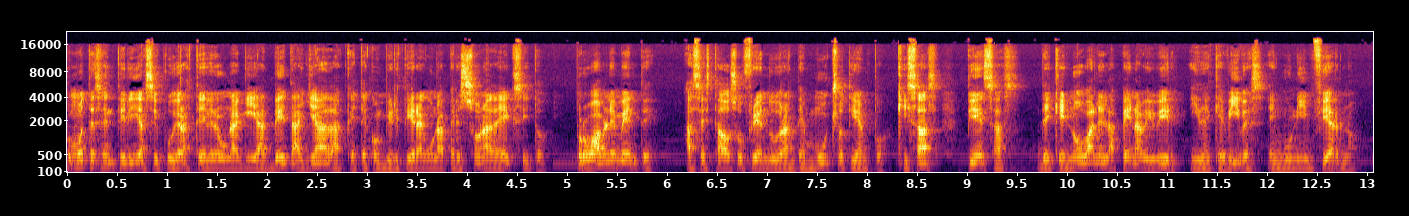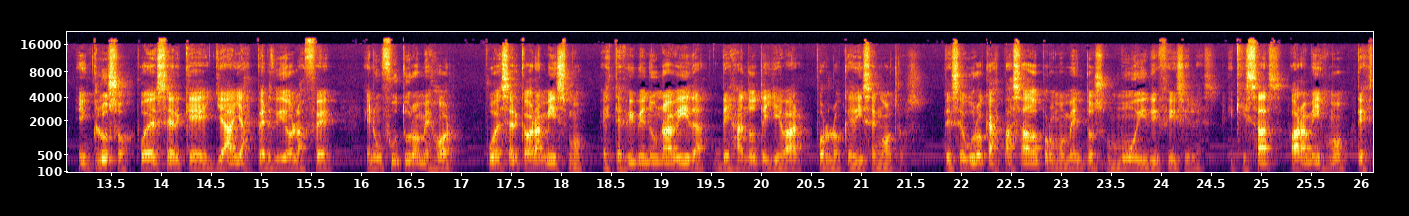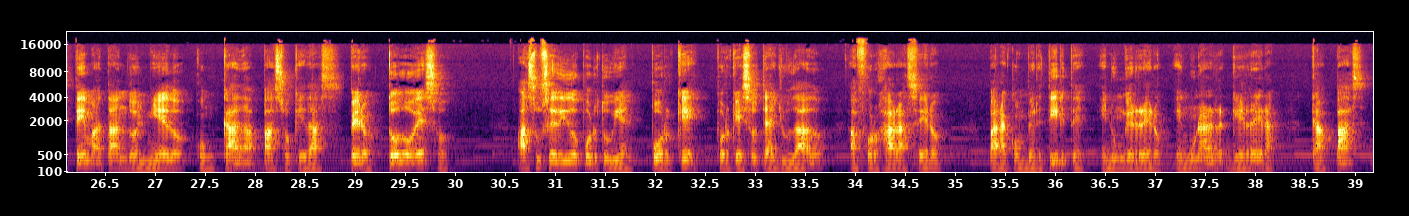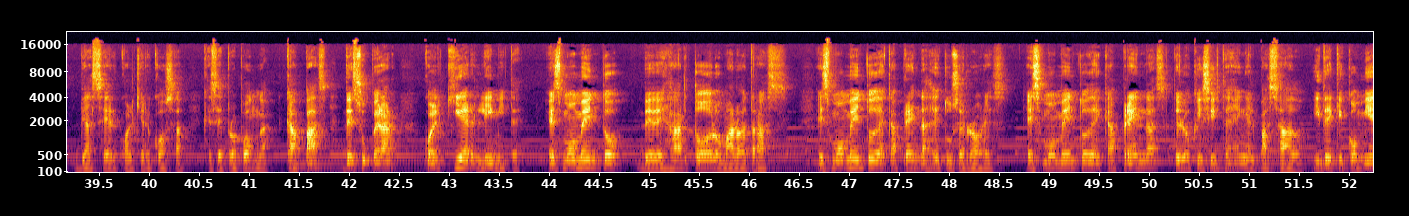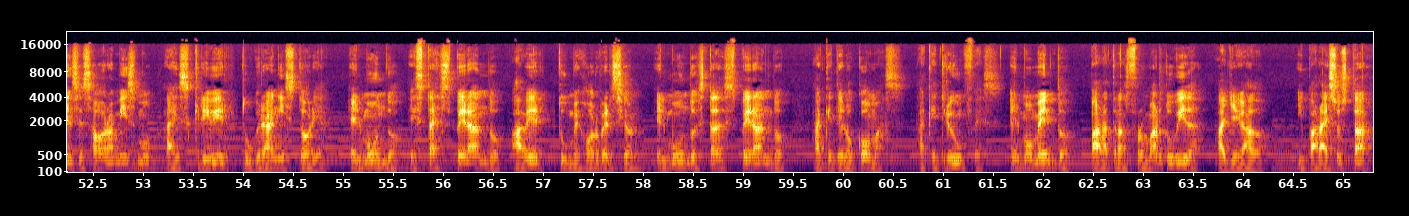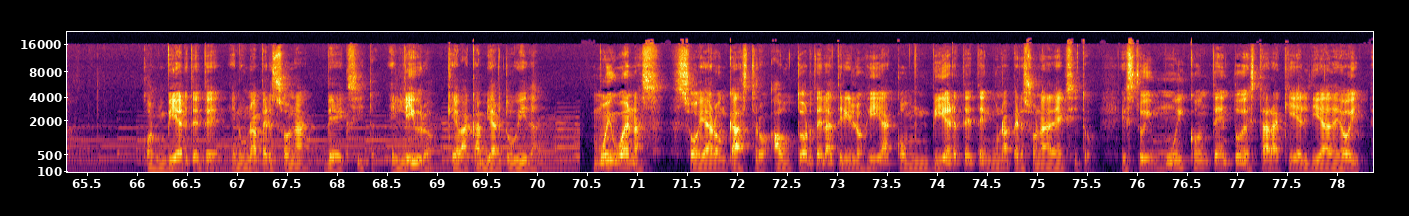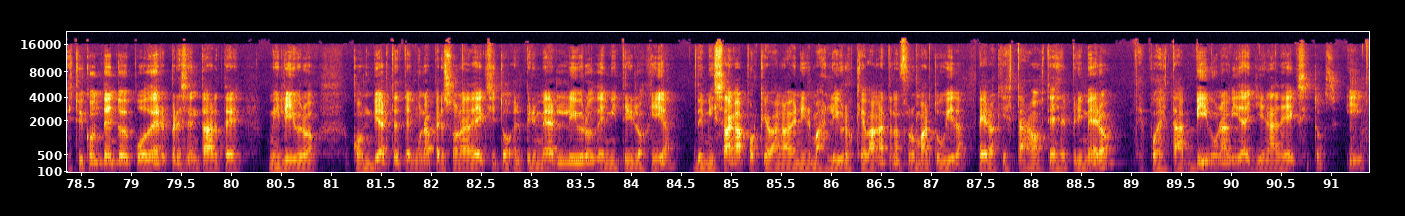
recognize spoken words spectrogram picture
¿Cómo te sentirías si pudieras tener una guía detallada que te convirtiera en una persona de éxito? Probablemente has estado sufriendo durante mucho tiempo. Quizás piensas de que no vale la pena vivir y de que vives en un infierno. Incluso puede ser que ya hayas perdido la fe en un futuro mejor. Puede ser que ahora mismo estés viviendo una vida dejándote llevar por lo que dicen otros. De seguro que has pasado por momentos muy difíciles y quizás ahora mismo te esté matando el miedo con cada paso que das. Pero todo eso ha sucedido por tu bien. ¿Por qué? Porque eso te ha ayudado a forjar acero para convertirte en un guerrero, en una guerrera capaz de hacer cualquier cosa que se proponga, capaz de superar cualquier límite. Es momento de dejar todo lo malo atrás. Es momento de que aprendas de tus errores. Es momento de que aprendas de lo que hiciste en el pasado y de que comiences ahora mismo a escribir tu gran historia. El mundo está esperando a ver tu mejor versión. El mundo está esperando a que te lo comas, a que triunfes. El momento para transformar tu vida ha llegado. Y para eso está. Conviértete en una persona de éxito. El libro que va a cambiar tu vida. Muy buenas, soy Aaron Castro, autor de la trilogía Conviértete en una persona de éxito. Estoy muy contento de estar aquí el día de hoy. Estoy contento de poder presentarte mi libro Conviértete en una persona de éxito, el primer libro de mi trilogía, de mi saga, porque van a venir más libros que van a transformar tu vida. Pero aquí está, ¿no? Este es el primero. Después está Vive una vida llena de éxitos y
